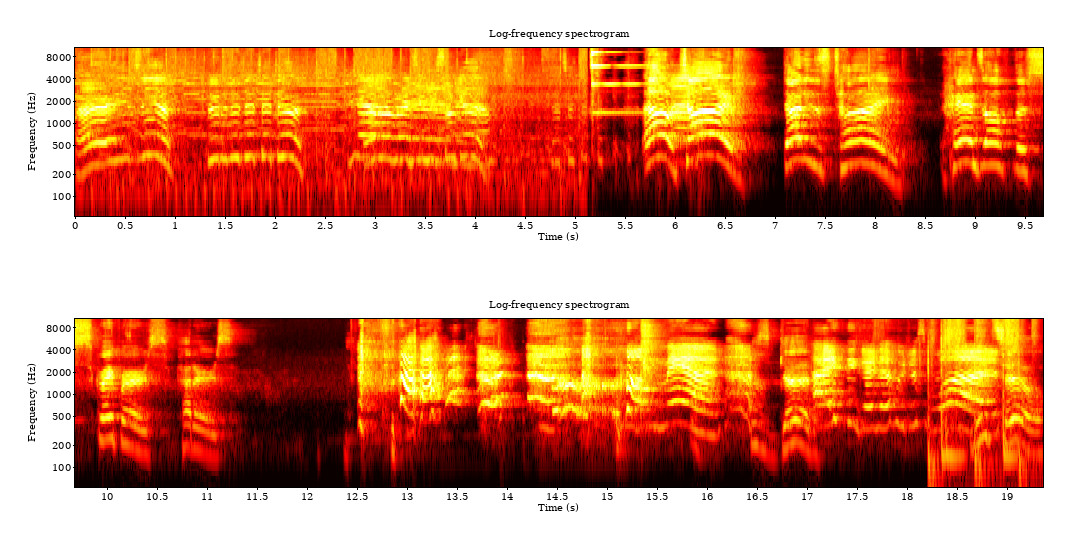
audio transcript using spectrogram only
There it is. Do, No, Oh, no, this no, is no, so no, good. no. Time! That is time. Hands off the scrapers, cutters. oh man, This is good. I think I know who just won. Me too.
